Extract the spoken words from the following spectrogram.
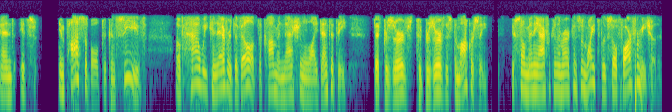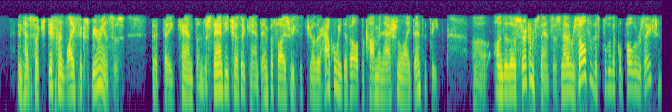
And it's impossible to conceive of how we can ever develop the common national identity that preserves to preserve this democracy if so many African Americans and whites live so far from each other and have such different life experiences that they can't understand each other, can't empathize with each other. How can we develop a common national identity uh, under those circumstances? Now, the result of this political polarization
